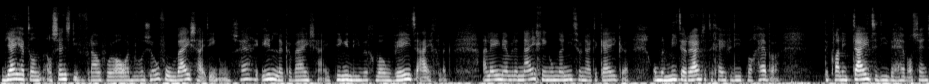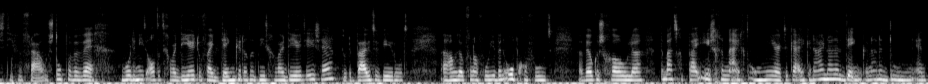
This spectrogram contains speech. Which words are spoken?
Jij hebt dan als sensitieve vrouw vooral hebben we zoveel wijsheid in ons, hè? innerlijke wijsheid, dingen die we gewoon weten eigenlijk. Alleen hebben we de neiging om daar niet zo naar te kijken, om het niet de ruimte te geven die het mag hebben de kwaliteiten die we hebben als sensitieve vrouw stoppen we weg. Worden niet altijd gewaardeerd of wij denken dat het niet gewaardeerd is. Hè? Door de buitenwereld. Uh, hangt ook vanaf hoe je bent opgevoed. Uh, welke scholen. De maatschappij is geneigd om meer te kijken naar, naar het denken, naar het doen. En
